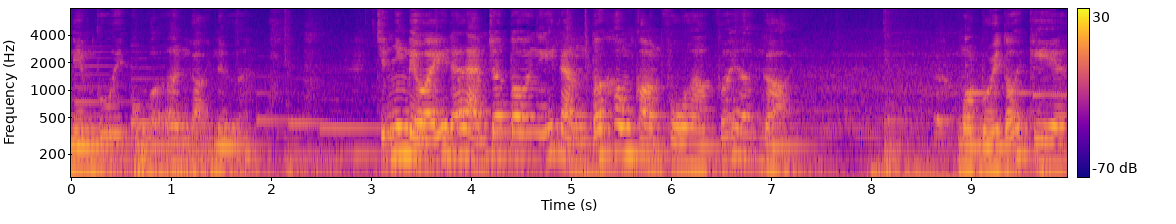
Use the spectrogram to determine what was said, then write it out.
niềm vui của ơn gọi nữa chính những điều ấy đã làm cho tôi nghĩ rằng tôi không còn phù hợp với ơn gọi. Một buổi tối kia,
